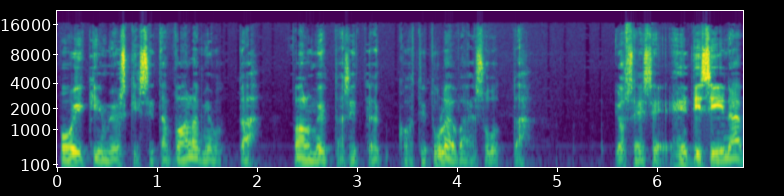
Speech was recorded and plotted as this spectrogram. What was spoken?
poikii myöskin sitä valmiutta, valmiutta sitten kohti tulevaisuutta, jos ei se heti siinä,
